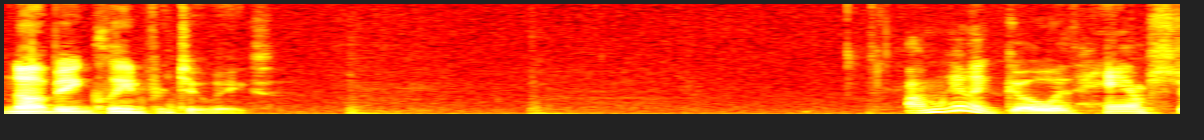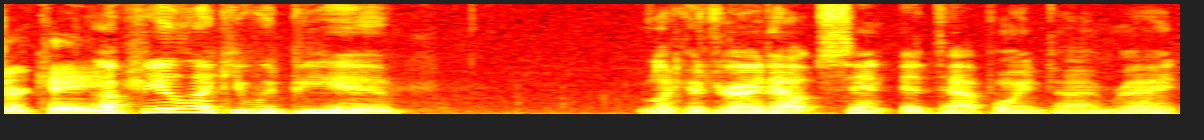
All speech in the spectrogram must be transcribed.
not being clean for two weeks. I'm gonna go with hamster cage. I feel like it would be a like a dried out scent at that point in time, right?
